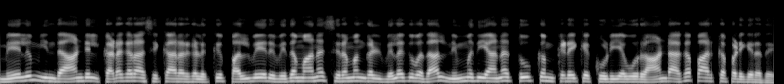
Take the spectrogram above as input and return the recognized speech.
மேலும் இந்த ஆண்டில் கடகராசிக்காரர்களுக்கு பல்வேறு விதமான சிரமங்கள் விலகுவதால் நிம்மதியான தூக்கம் கிடைக்கக்கூடிய ஒரு ஆண்டாக பார்க்கப்படுகிறது.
